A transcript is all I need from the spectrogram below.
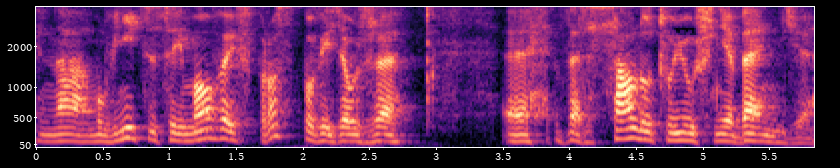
na mównicy sejmowej wprost powiedział, że Wersalu tu już nie będzie.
